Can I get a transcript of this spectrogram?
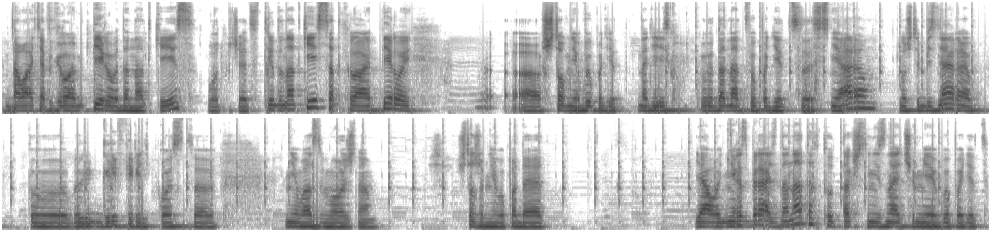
Давайте откроем первый донат кейс. Вот, получается, 3 донат кейса, открываем первый. Э, что мне выпадет? Надеюсь, донат выпадет с Ниаром, потому что без Ниара гриферить просто невозможно. Что же мне выпадает? Я не разбираюсь в донатах тут, так что не знаю, что мне выпадет.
